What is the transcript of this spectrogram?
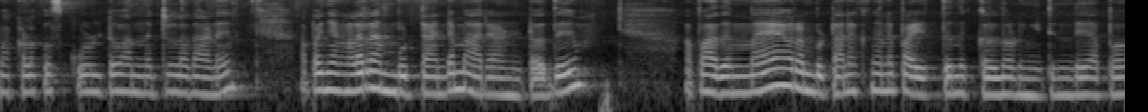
മക്കളൊക്കെ സ്കൂളിട്ട് വന്നിട്ടുള്ളതാണ്. അപ്പോൾ ഞങ്ങൾ റംബുട്ടാന്റെ മരമാണ് കേട്ടോ അത്. അപ്പോൾ അതുമ്മേ റംബുട്ടാനൊക്കെ ഇങ്ങനെ പഴുത്ത് നിൽക്കൽ തുടങ്ങിയിട്ടുണ്ട്. അപ്പോൾ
